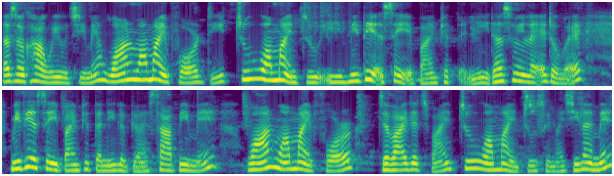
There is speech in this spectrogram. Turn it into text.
ဒါဆိုခဝေးကိုကြည့်မယ်1 1.4ဒီ2 1.2 e မိသည့်အစိတ်အပိုင်းဖြစ်တဲ့နည်းဒါဆိုရင်လည်းအဲ့တော့ပဲမိသည့်အစိတ်အပိုင်းဖြစ်တဲ့နည်းလို့ပြောရင်စာပြီးမယ်1 1.4 divided by 2 1.2ဆိုရင်ရေးလိုက်မယ်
